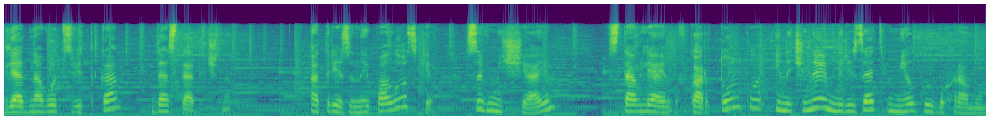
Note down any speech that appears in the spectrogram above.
Для одного цветка достаточно. Отрезанные полоски совмещаем, вставляем в картонку и начинаем нарезать мелкую бахрому.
